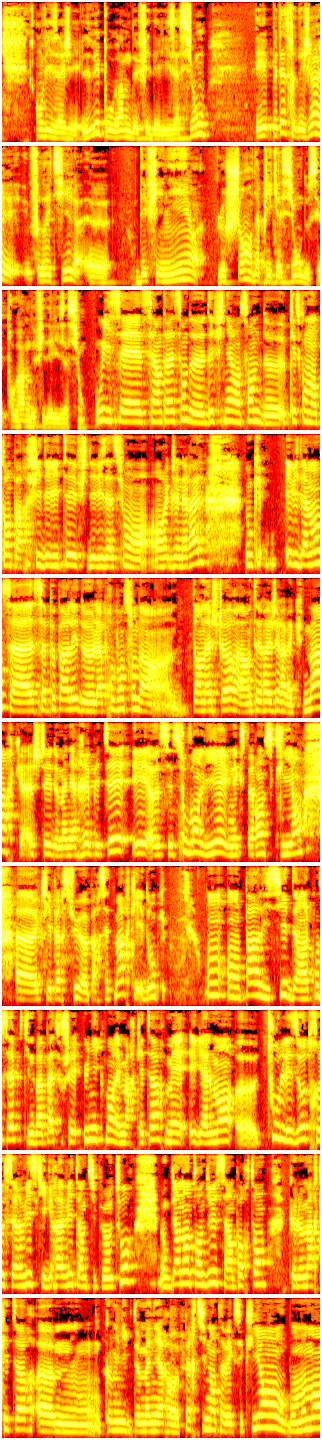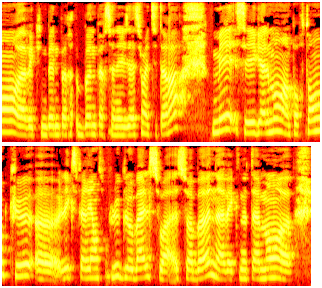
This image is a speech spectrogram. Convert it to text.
envisager les programmes de fidélisation et peut-être déjà faudrait-il euh, définir le champ d'application de ces programmes de fidélisation Oui, c'est intéressant de définir ensemble de qu'est-ce qu'on entend par fidélité et fidélisation en, en, règle générale. Donc évidemment, ça, ça peut parler de la propension d'un acheteur à interagir avec une marque, acheter de manière répétée, et euh, c'est souvent lié à une expérience client euh, qui est perçue euh, par cette marque. Et donc on, on parle ici d'un concept qui ne va pas toucher uniquement les marketeurs, mais également euh, tous les autres services qui gravitent un petit peu autour. Donc bien entendu, c'est important que le marketeur euh, communique de manière euh, pertinente avec ses clients au bon moment, avec une bonne, personnalisation, etc. Mais c'est également important que euh, l'expérience plus globale soit soit bonne, avec notamment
